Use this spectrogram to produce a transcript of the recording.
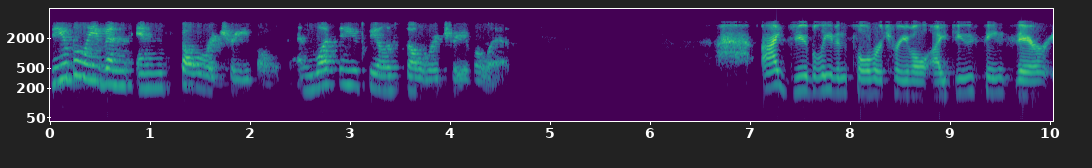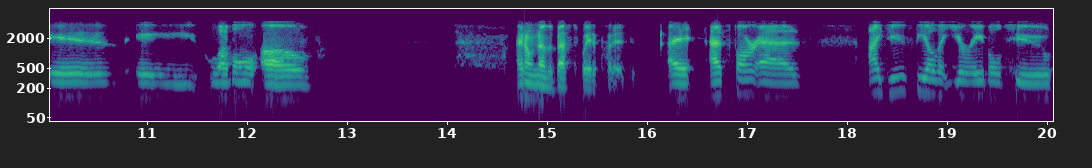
do you believe in in soul retrievals? And what do you feel a soul retrieval is? I do believe in soul retrieval. I do think there is a level of I don't know the best way to put it. I, as far as I do feel that you're able to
